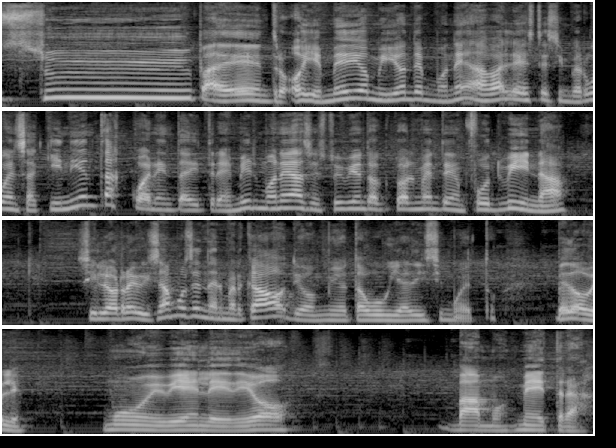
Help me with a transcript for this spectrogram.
Sí, para adentro. Oye, medio millón de monedas vale este sinvergüenza. 543 mil monedas estoy viendo actualmente en Foodvina. Si lo revisamos en el mercado, Dios mío, está bulladísimo esto. W. Muy bien, le dio. Vamos, Metra.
